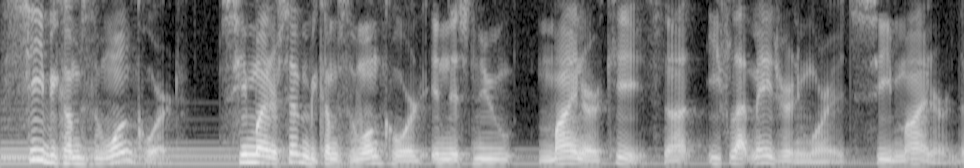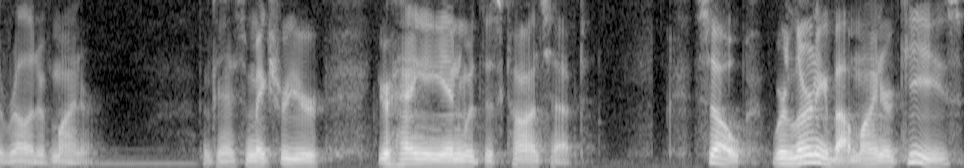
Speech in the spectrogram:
C becomes the one chord. C minor 7 becomes the one chord in this new minor key. It's not E flat major anymore, it's C minor, the relative minor. Okay, so make sure you're, you're hanging in with this concept. So we're learning about minor keys.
